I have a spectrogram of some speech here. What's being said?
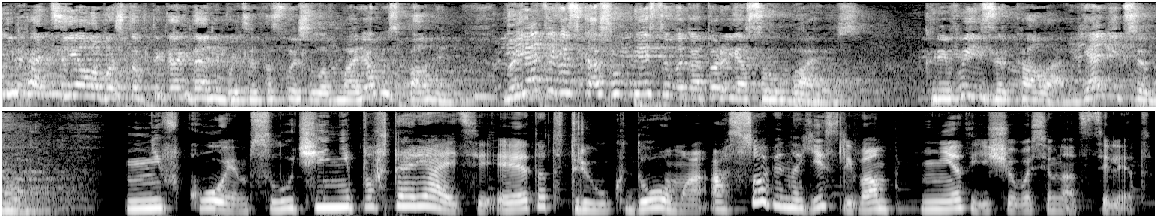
не хотела бы, чтобы ты когда-нибудь это слышала в моем исполнении. Но я тебе скажу песню, на которой я срубаюсь. Кривые зеркала. Я не тяну. Ни в коем случае не повторяйте этот трюк дома, особенно если вам нет еще 18 лет.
